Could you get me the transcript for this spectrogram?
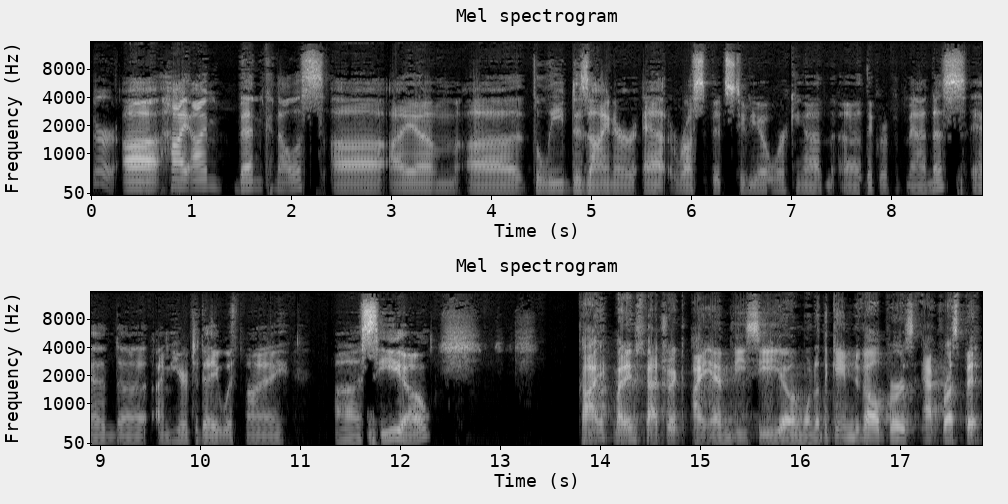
Sure. Uh, hi, I'm Ben Kanelos. Uh, I am uh, the lead designer at Rustbit Studio working on uh, The Grip of Madness, and uh, I'm here today with my uh, CEO. Hi, my name is Patrick. I am the CEO and one of the game developers at Rustbit.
